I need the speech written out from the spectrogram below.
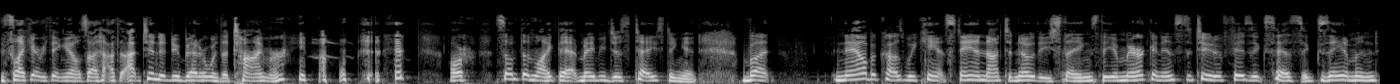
it's like everything else. I, I, I tend to do better with a timer, you know, or something like that. Maybe just tasting it, but now because we can't stand not to know these things, the American Institute of Physics has examined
